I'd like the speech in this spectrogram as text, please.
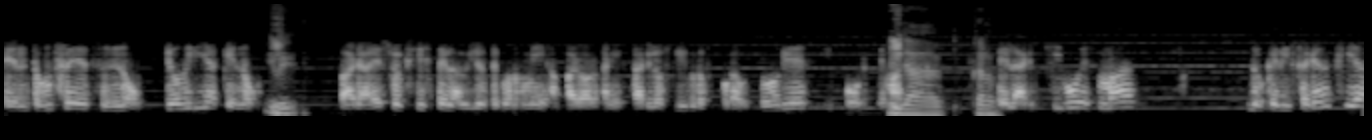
Entonces, no, yo diría que no. Y, Para eso existe la biblioteconomía, para organizar los libros por autores y por y temáticas. la, claro, El archivo es más lo que diferencia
